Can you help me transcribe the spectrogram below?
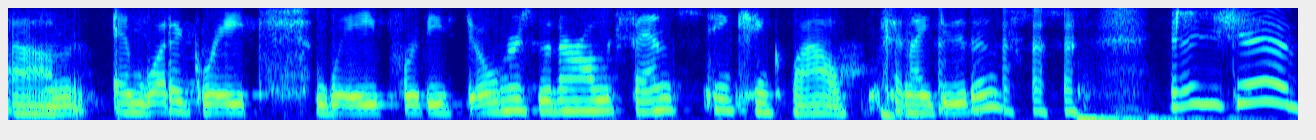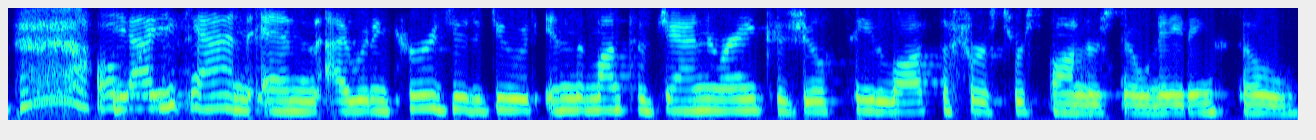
Um, and what a great way for these donors that are on the fence thinking, wow, can I do this? Yeah, you can. All yeah, you can. And I would encourage you to do it in the month of January because you'll see lots of first responders donating. So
